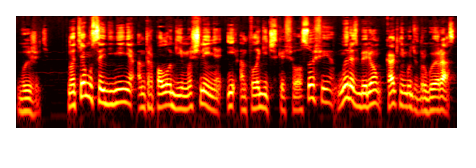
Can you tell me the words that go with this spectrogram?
выжить. Но тему соединения антропологии мышления и онтологической философии мы разберем как-нибудь в другой раз.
